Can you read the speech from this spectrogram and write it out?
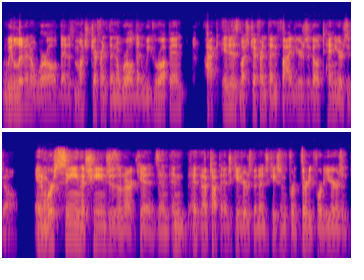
we live in a world that is much different than the world that we grew up in. Heck, it is much different than five years ago, ten years ago and we're seeing the changes in our kids. And, and i've talked to educators been in education for 30 40 years and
